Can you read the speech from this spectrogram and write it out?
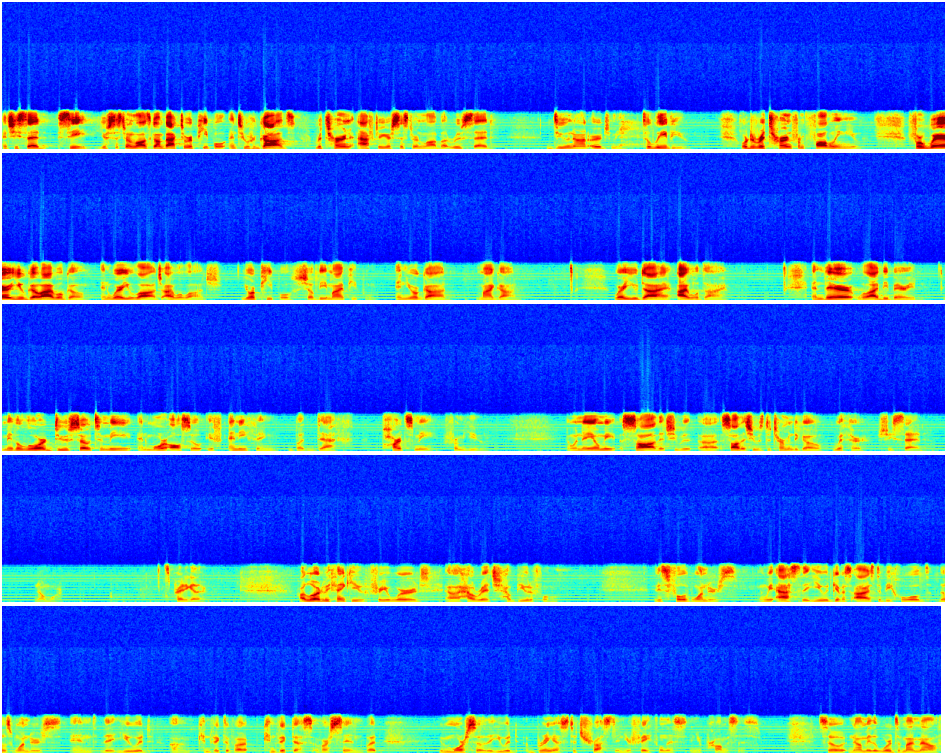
And she said, See, your sister in law has gone back to her people and to her gods. Return after your sister in law. But Ruth said, Do not urge me to leave you or to return from following you. For where you go, I will go, and where you lodge, I will lodge. Your people shall be my people, and your God, my God. Where you die, I will die, and there will I be buried. May the Lord do so to me, and more also, if anything but death parts me from you. And when Naomi saw that she was, uh, saw that she was determined to go with her, she said, No more. Let's pray together. Our Lord, we thank you for your word. Uh, how rich, how beautiful. It is full of wonders. And we ask that you would give us eyes to behold those wonders and that you would um, convict, of our, convict us of our sin, but even more so, that you would bring us to trust in your faithfulness and your promises. So now may the words of my mouth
